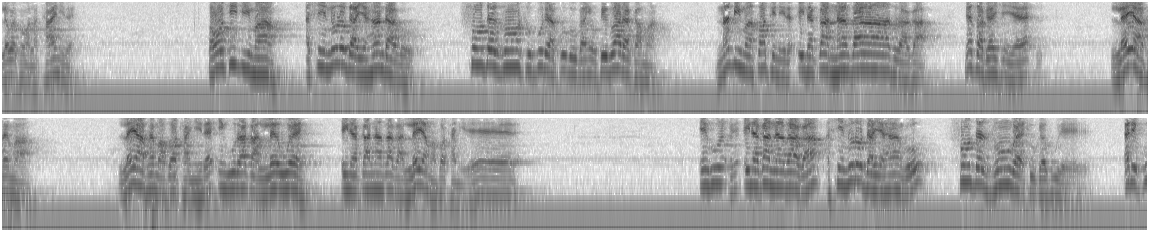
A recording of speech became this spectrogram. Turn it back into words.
လက်ဝဲဖယ်မှာလာထိုင်နေတယ်တောတိပြီမှာအရှင်နုရုဒ္ဒယဟန္တာကို သွန်တဇွန်လှူဖို့တဲ့ကုသိုလ်ကံကိုသိသွားတဲ့အခါမှာနတ်ပြည်မှာသွားဖြစ်နေတဲ့အိန္ဒကနန္ဒာဆိုတာကမြတ်စွာဘုရားရှင်ရဲ့လက်ရဖက်မှာလက်ရဖက်မှာသွားထိုင်နေတယ်အင်္ဂုရကလက်ဝဲအိန္ဒကနန္ဒကလက်ရမှာသွားထိုင်နေတယ်တဲ့အင်္ဂုအိန္ဒကနန္ဒကအရှင်နုရုဒ္ဒယဟန်ကိုသွန်တဇွန်းပဲလှူခဲ့ဘူးတယ်အဲ့ဒီကု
